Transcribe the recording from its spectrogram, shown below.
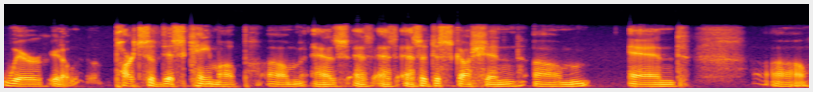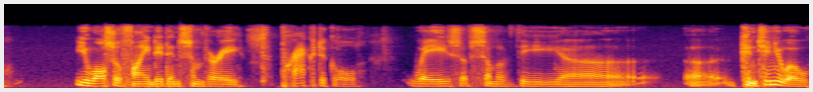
Where you know parts of this came up um, as, as as as a discussion, um, and uh, you also find it in some very practical ways of some of the. Uh, uh, continuo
